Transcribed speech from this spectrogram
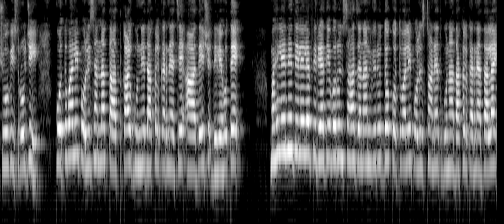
चोवीस रोजी कोतवाली पोलिसांना तात्काळ गुन्हे दाखल करण्याचे आदेश दिले होते. महिलेने दिलेल्या फिर्यादीवरून सहा जणांविरुद्ध कोतवाली पोलीस ठाण्यात गुन्हा दाखल करण्यात आलाय.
